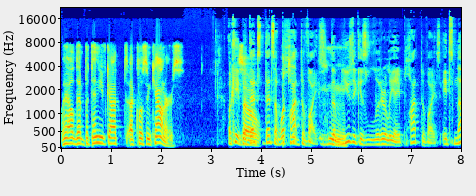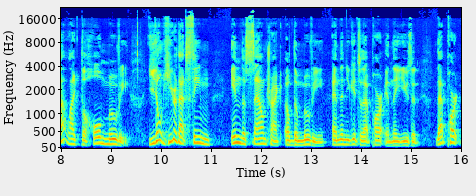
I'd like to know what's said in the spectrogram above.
Well, then, but then you've got uh, Close Encounters. Okay, So, but that's that's a plot you- device. The music is literally a plot device. It's not like the whole movie. You don't hear that theme in the soundtrack of the movie, and then you get to that part and they use it. That part,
